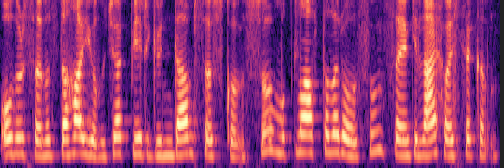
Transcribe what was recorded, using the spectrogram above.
olursanız daha iyi olacak bir gündem söz konusu. Mutlu haftalar olsun. Sevgiler. Hoşçakalın.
